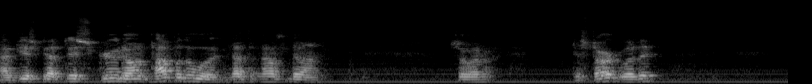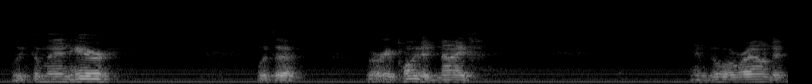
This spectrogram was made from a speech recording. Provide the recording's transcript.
I've just got this screwed on top of the wood, nothing else done. So uh, to start with it, we come in here with a very pointed knife and go around it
